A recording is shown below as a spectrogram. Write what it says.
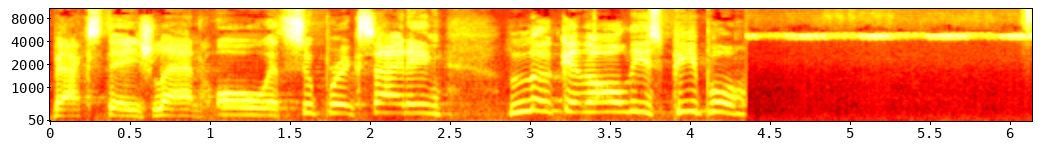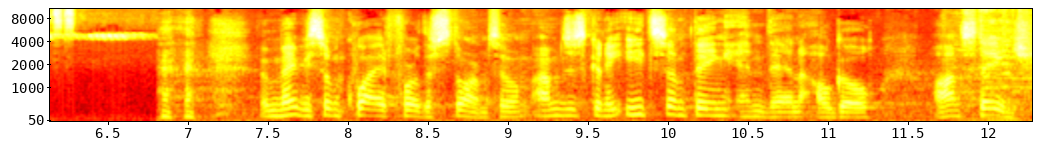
backstage land, oh, it's super exciting. Look at all these people. Maybe some quiet for the storm. So I'm just gonna eat something and then I'll go on stage.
